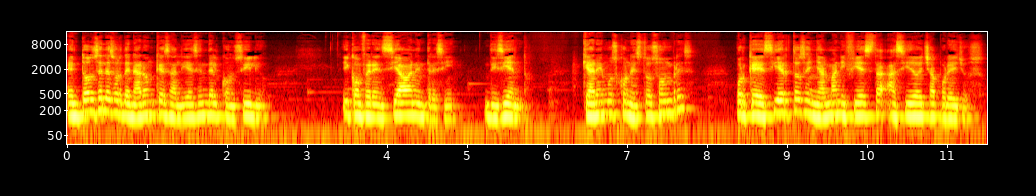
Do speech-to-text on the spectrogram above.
Entonces les ordenaron que saliesen del concilio, y conferenciaban entre sí, diciendo, ¿Qué haremos con estos hombres? Porque de cierto señal manifiesta ha sido hecha por ellos,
